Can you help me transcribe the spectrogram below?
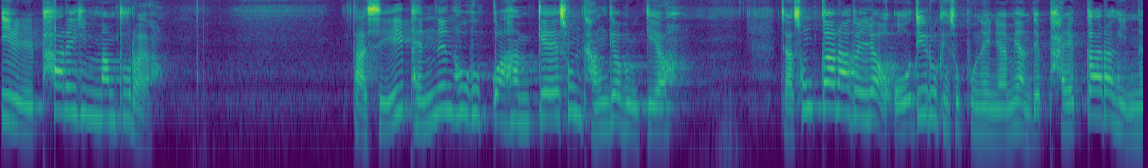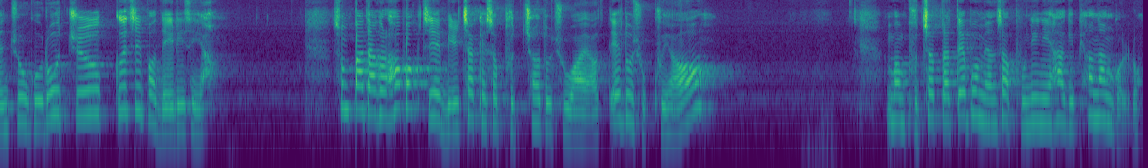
1. 팔의 힘만 풀어요. 다시 뱉는 호흡과 함께 손 당겨 볼게요. 자, 손가락을요, 어디로 계속 보내냐면 내 발가락 있는 쪽으로 쭉 끄집어 내리세요. 손바닥을 허벅지에 밀착해서 붙여도 좋아요. 떼도 좋고요. 한번 붙였다 떼보면서 본인이 하기 편한 걸로.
